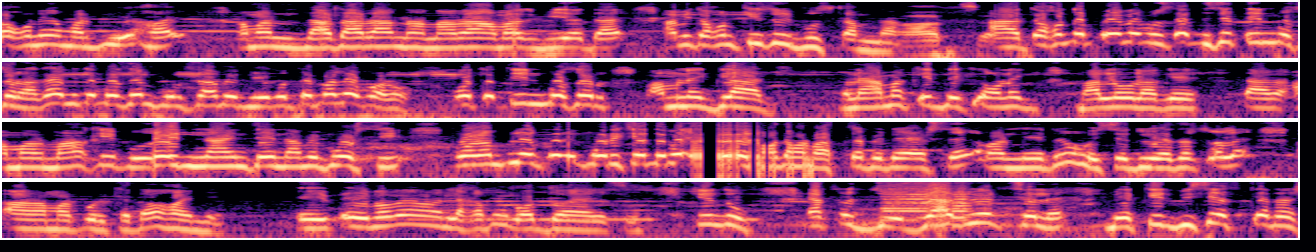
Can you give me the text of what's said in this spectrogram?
তখনই আমার বিয়ে হয়। আমার দাদারা নানারা আমার বিয়ে দেয়। আমি তখন কিছুই বুঝতাম না। আচ্ছা। আর তখন তো প্রেমে প্রস্তাব দিছে তিন বছর আগে। আমি তো বলছিলাম প্রস্তাবে বিয়ে করতে পারলে করো। ও তো তিন বছর মানে গ্লাড মানে আমাকে দেখে অনেক ভালো লাগে। তার আমার মাকে এইট নাইন টেন আমি পড়ছি। ফর্ম ফিল করে পরীক্ষা দেবে। আমার বাচ্চা পেটে আসছে, আমার মেয়েটা হয়েছে দুই হাজার সালে, আর আমার পরীক্ষা দেওয়া হয়নি। এই এইভাবে আমার লেখাপড়া বদ্ধ হয়ে গেছে। কিন্তু একটা গ্রাজুয়েট ছেলে ব্যক্তির বিশেষ ক্যাডার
